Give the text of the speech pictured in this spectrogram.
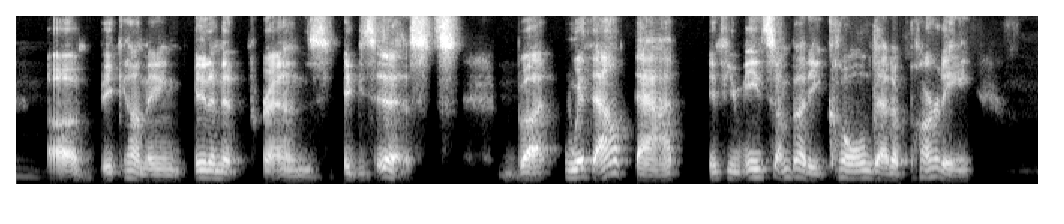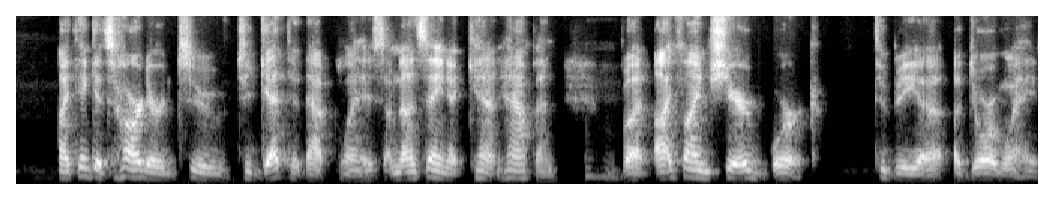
mm. of becoming intimate friends exists. But without that, if you meet somebody cold at a party, I think it's harder to to get to that place. I'm not saying it can't happen, mm-hmm. but I find shared work to be a, a doorway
